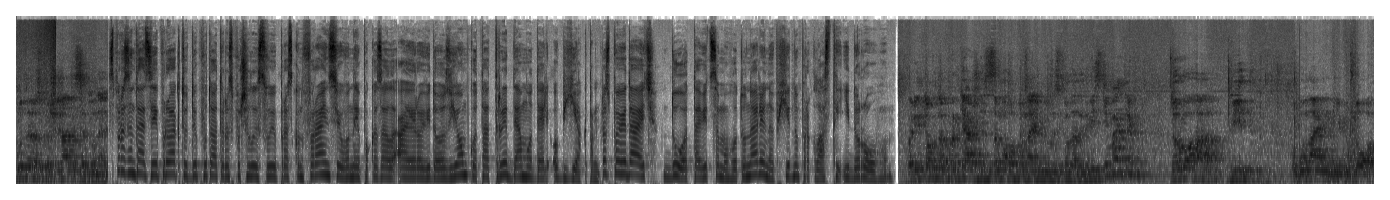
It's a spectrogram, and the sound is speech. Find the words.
буде розпочинатися тунель. З презентації проекту депутати розпочали свою прес-конференцію. Вони показали аеровідеозйомку та 3D-модель об'єкта. Розповідають, до та від самого тунелю необхідно прокласти і дорогу. Орієнтовна протяжність самого тунелю буде складати 200 метрів. Дорога від комунальників до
